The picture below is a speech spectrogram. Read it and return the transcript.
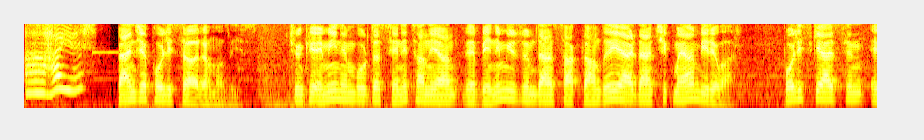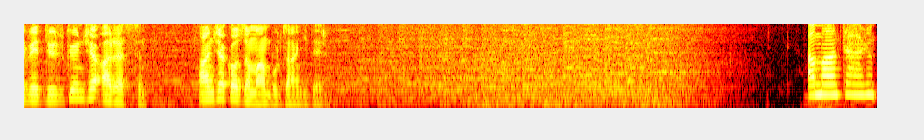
Aa, hayır. Bence polisi aramalıyız. Çünkü eminim burada seni tanıyan ve benim yüzümden saklandığı yerden çıkmayan biri var. Polis gelsin, evi düzgünce arasın. Ancak o zaman buradan giderim. Aman tanrım,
